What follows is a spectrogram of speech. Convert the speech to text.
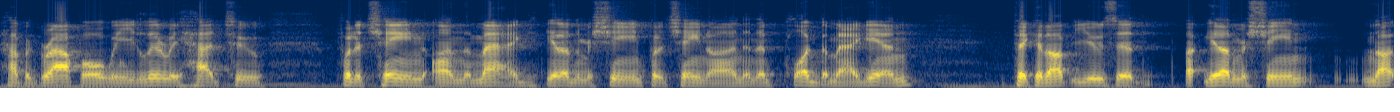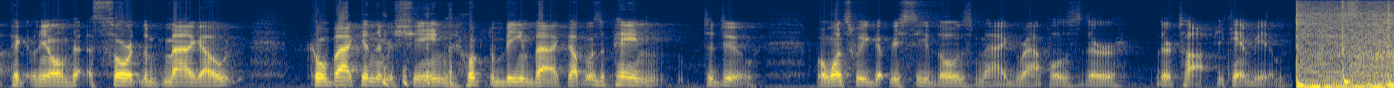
have a grapple. We literally had to put a chain on the mag, get out of the machine, put a chain on, and then plug the mag in, pick it up, use it, uh, get out of the machine, not pick, you know, sort the mag out, go back in the machine, hook the beam back up. It was a pain to do, but once we got, received those mag grapples, they're they're top. You can't beat them.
